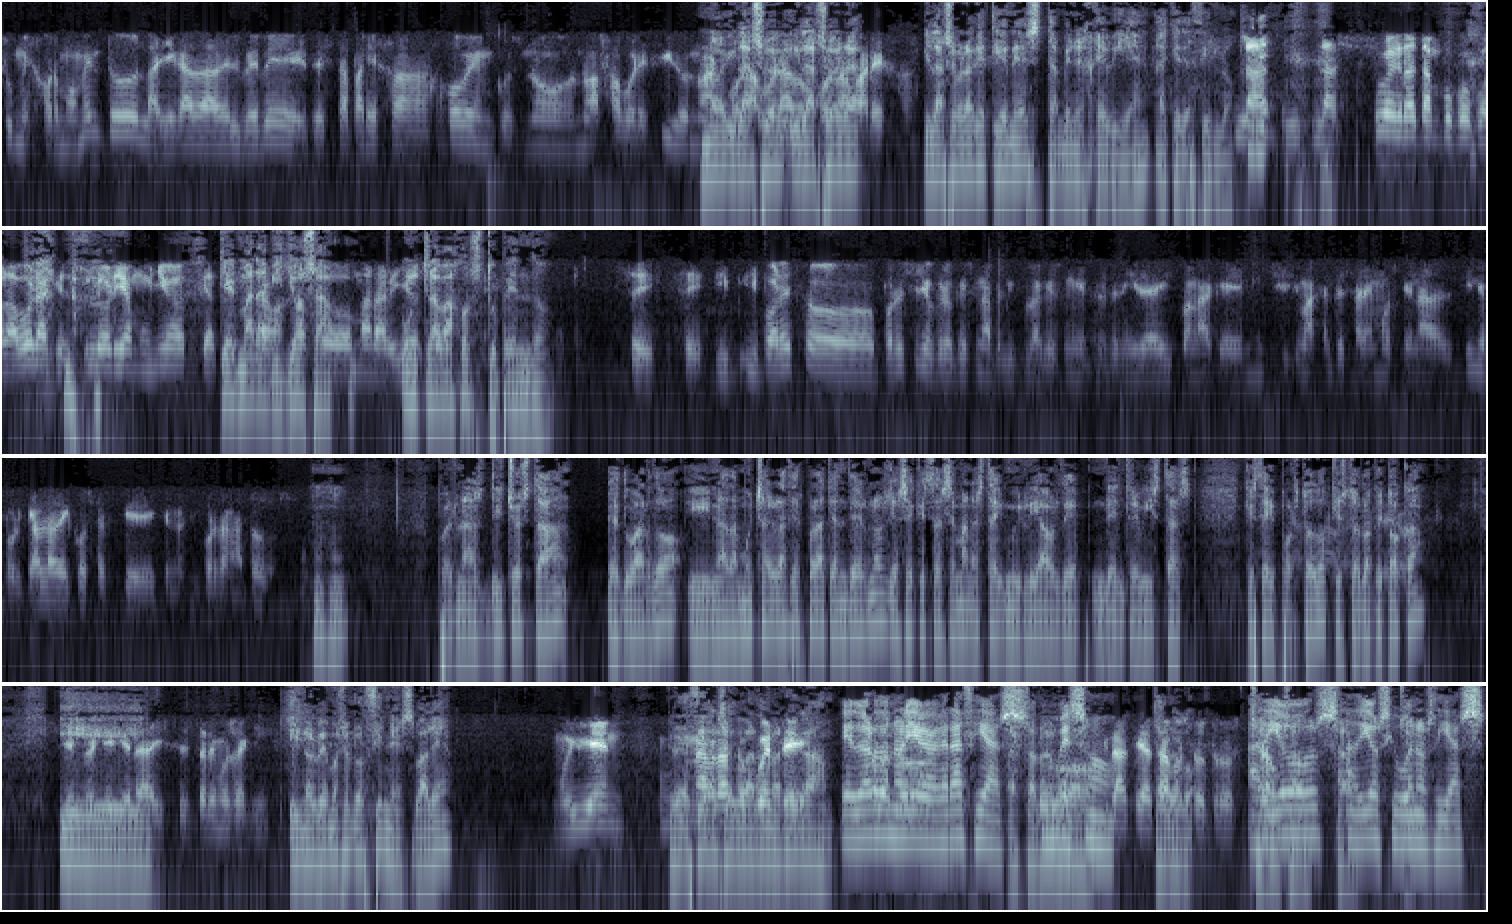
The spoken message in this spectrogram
su mejor momento. La llegada del bebé de esta pareja joven, pues no, no ha favorecido, no, No, ha y la, suegra, colaborado y, la pareja. y la suegra que tienes también es heavy, ¿eh? hay que decirlo. La, la suegra tampoco colabora, que es Gloria Muñoz, que, que es maravillosa, un trabajo estupendo. Sí, sí. Y, y por eso por eso yo creo que es una película que es muy entretenida y con la que muchísima gente sale emocionada del cine, porque habla de cosas que, que nos importan a todos. Ujú. Pues has dicho está, Eduardo. Y nada, muchas gracias por atendernos. Ya sé que esta semana estáis muy liados de, de entrevistas, que estáis por todo, que esto es lo que toca. Que Y, queráis, estaremos aquí. y nos vemos en los cines, ¿vale? Muy bien. Gracias, un abrazo Eduardo fuerte. Noriega. Eduardo Noriega, gracias. Hasta Un luego. beso. Gracias Hasta a luego. vosotros. Chao, Adiós, chao, chao. adiós y buenos días.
